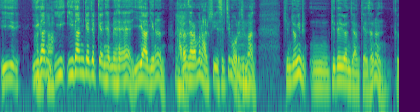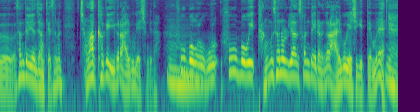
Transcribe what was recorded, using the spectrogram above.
이 이간 아니다. 이 이간계적 개념의 이야기는 다른 예. 사람은 할수 있을지 모르지만 김종인 음, 비대위원장께서는 그 선대위원장께서는 정확하게 이걸 알고 계십니다. 음. 후보 후보의 당선을 위한 선대위라는 걸 알고 계시기 때문에 예.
